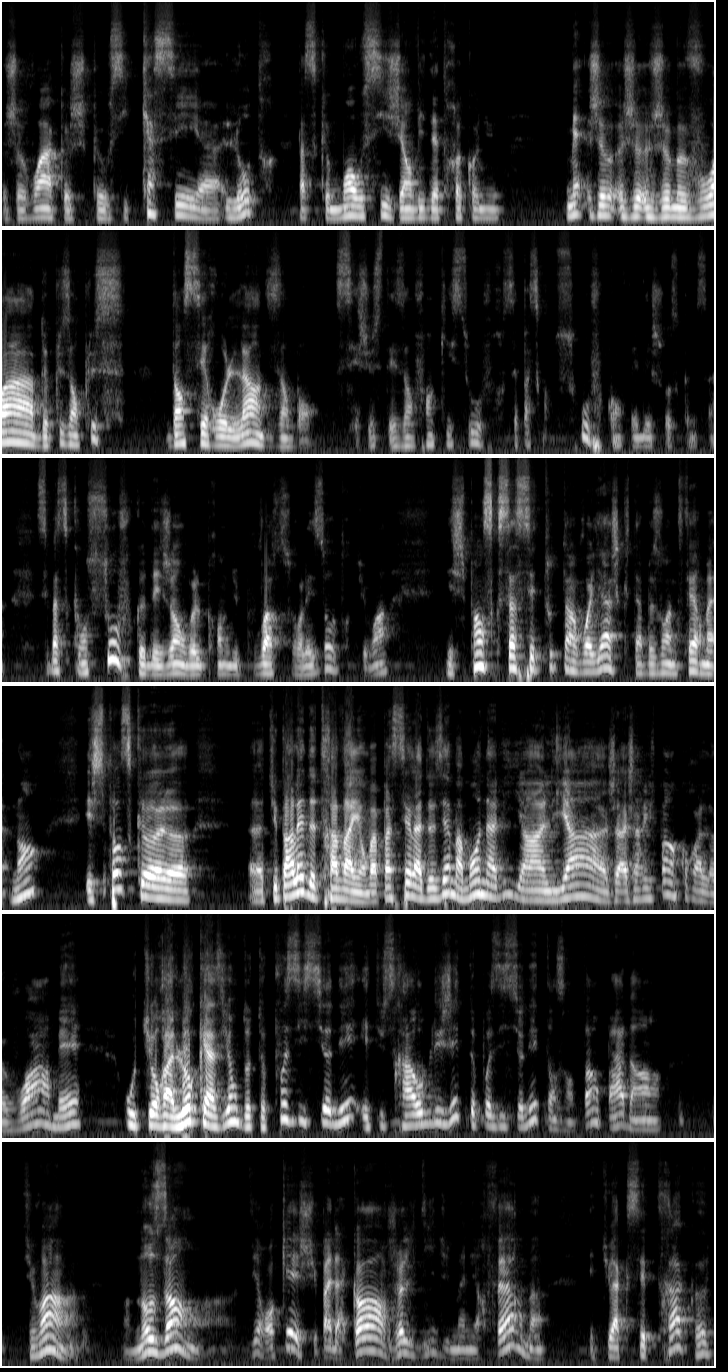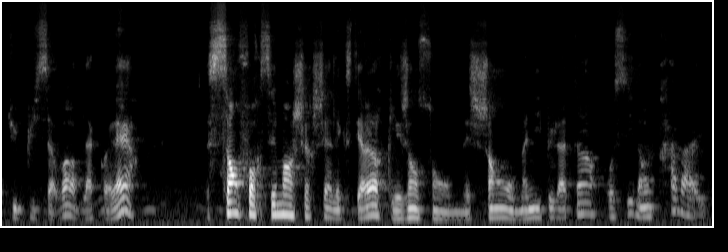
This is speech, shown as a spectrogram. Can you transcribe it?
Je vois que je peux aussi casser euh, l'autre, parce que moi aussi, j'ai envie d'être reconnu. Mais je, je, me vois de plus en plus dans ces rôles-là en disant, bon, c'est juste des enfants qui souffrent. C'est parce qu'on souffre qu'on fait des choses comme ça. C'est parce qu'on souffre que des gens veulent prendre du pouvoir sur les autres, tu vois. Et je pense que ça, c'est tout un voyage que tu as besoin de faire maintenant. Et je pense que euh, tu parlais de travail. On va passer à la deuxième. À mon avis, il y a un lien, j'arrive pas encore à le voir, mais où tu auras l'occasion de te positionner et tu seras obligé de te positionner de temps en temps, pas dans, tu vois, en osant dire, OK, je suis pas d'accord, je le dis d'une manière ferme, et tu accepteras que tu puisses avoir de la colère sans forcément chercher à l'extérieur que les gens sont méchants ou manipulateurs aussi dans le travail.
